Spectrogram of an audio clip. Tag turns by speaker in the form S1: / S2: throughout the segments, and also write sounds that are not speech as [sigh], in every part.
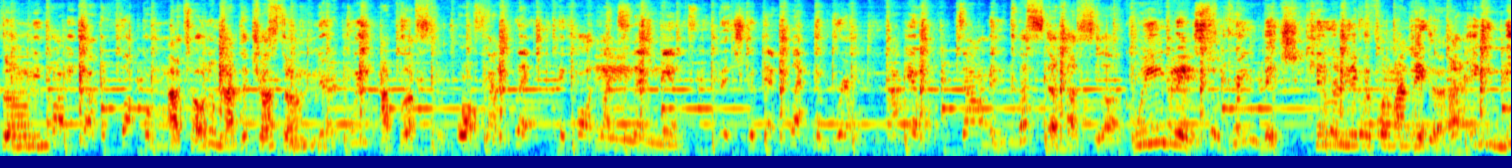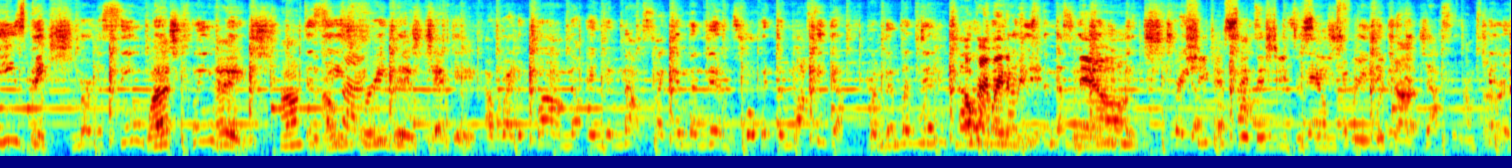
S1: Bust him. I told him not to trust him. I bust it off like oh, Hey.
S2: Bitch with that platinum grill. I am a diamond cluster hustler.
S1: Queen bitch.
S2: Supreme bitch.
S1: Kill a nigga for my nigga.
S2: By any means, bitch. Murder scene,
S1: What?
S2: bitch. Clean
S1: Hey,
S2: bitch.
S1: huh?
S2: Disease free
S1: Bitch,
S2: bitch.
S1: check it.
S2: I write a rhyme melt in your mouth like M&M's. Roll with the mafia. Remember them?
S3: Okay, wait a minute. Now, she just said that she's disease free, which I- I'm sorry.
